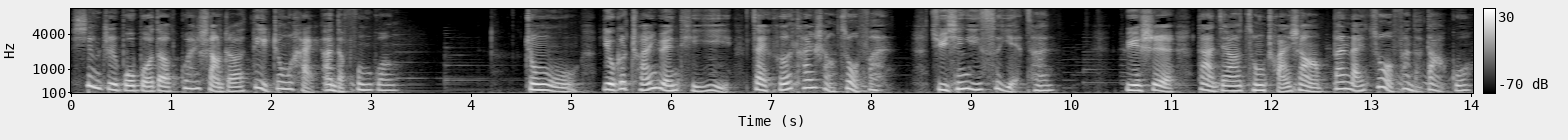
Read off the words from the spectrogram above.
兴致勃勃地观赏着地中海岸的风光。中午，有个船员提议在河滩上做饭，举行一次野餐。于是，大家从船上搬来做饭的大锅，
